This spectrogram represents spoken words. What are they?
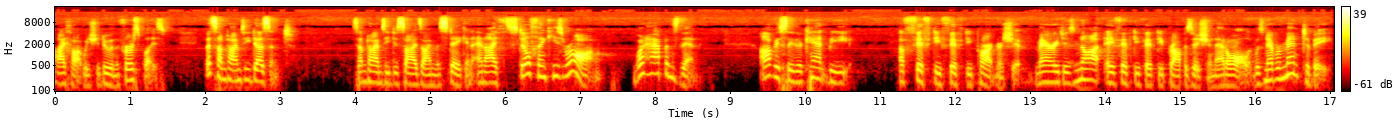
I thought we should do in the first place. But sometimes he doesn't. Sometimes he decides I'm mistaken, and I still think he's wrong. What happens then? Obviously, there can't be a 50 50 partnership. Marriage is not a 50 50 proposition at all. It was never meant to be.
